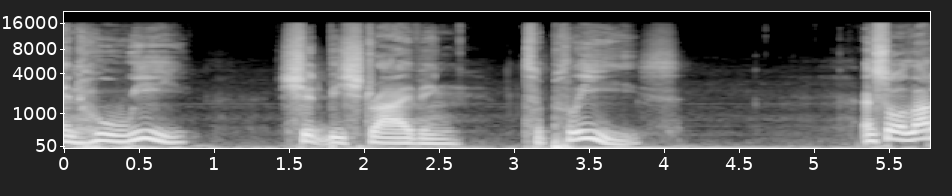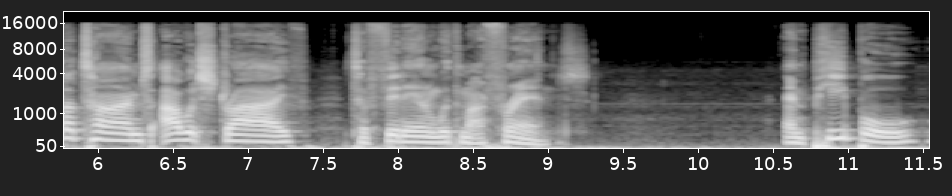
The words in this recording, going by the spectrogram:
and who we should be striving to please. And so a lot of times I would strive to fit in with my friends and people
